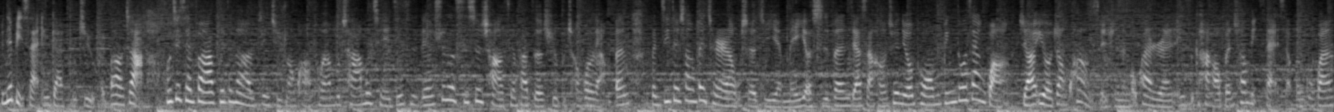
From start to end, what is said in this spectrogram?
明天比赛应该不至于会爆炸。红雀先发奎特纳。近期状况同样不差，目前已经是连续了十四场，先发则是不超过两分。本季对上费城人五十二局也没有失分，加上横缺牛棚兵多将广，只要一有状况，随时能够换人，因此看好本场比赛小分过关。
